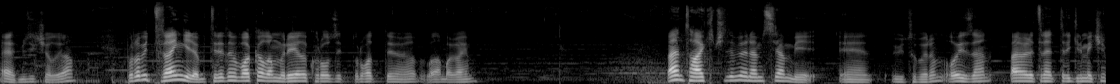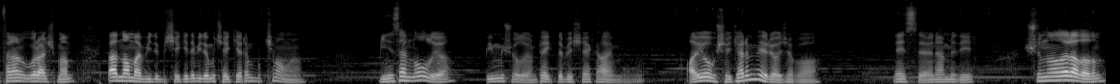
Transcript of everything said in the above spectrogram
Evet müzik çalıyor. Burada bir tren geliyor. Bir trene bakalım. Real Cross It Road. Bana bakayım. Ben takipçilerimi önemseyen bir e, YouTuber'ım. O yüzden ben öyle trendlere girmek için falan uğraşmam. Ben normal video bir şekilde videomu çekerim. Bu kim ama? Binsem ne oluyor? Binmiş oluyorum. Pek de bir şey kalmıyor. Ay o şeker mi veriyor acaba? Neyse önemli değil. Şunları alalım.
